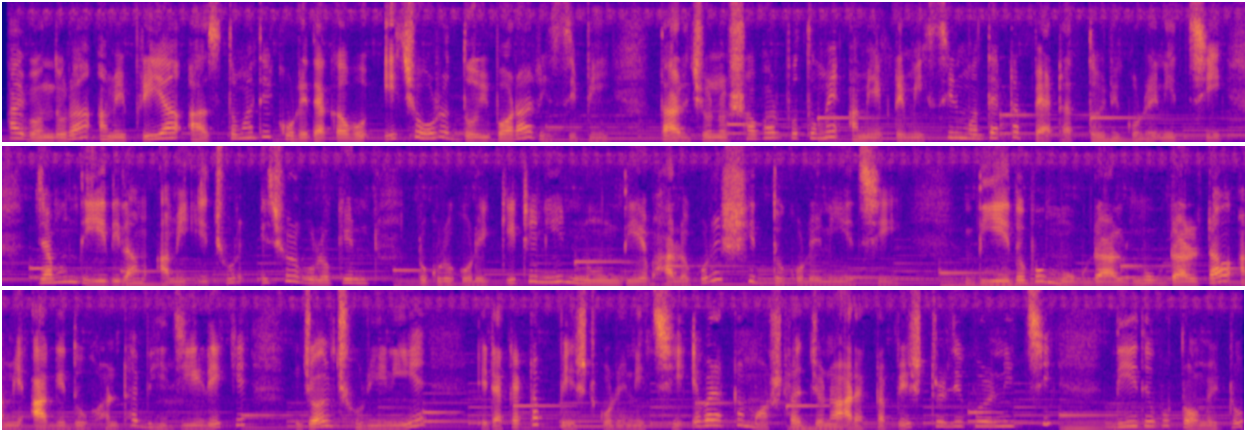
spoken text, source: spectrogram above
হাই বন্ধুরা, আমি প্রিয়া। আজ তোমাদের করে দেখাবো এঁচোড় দই বড়া রেসিপি তার জন্য সবার প্রথমে আমি একটা মিক্সির মধ্যে একটা ব্যাটার তৈরি করে নিচ্ছি। যেমন দিয়ে দিলাম আমি এঁচোড়। এঁচোড়গুলোকে টুকরো করে কেটে নিয়ে নুন দিয়ে ভালো করে সিদ্ধ করে নিয়েছি। দিয়ে দেবো মুগ ডাল। মুগ ডালটাও আমি আগে দু ঘণ্টা ভিজিয়ে রেখে জল ঝরিয়ে নিয়ে এটাকে একটা পেস্ট করে নিচ্ছি। এবার একটা মশলার জন্য আর একটা পেস্ট তৈরি করে নিচ্ছি। দিয়ে দেবো টমেটো।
